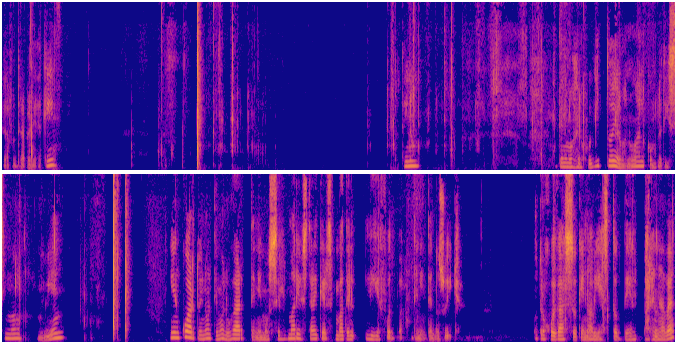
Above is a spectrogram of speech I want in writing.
La frontera perdida aquí. Platinum tenemos el jueguito y el manual completísimo. Muy bien. Y en cuarto y en último lugar tenemos el Mario Strikers Battle League Football de Nintendo Switch. Otro juegazo que no había stock de él para nada.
